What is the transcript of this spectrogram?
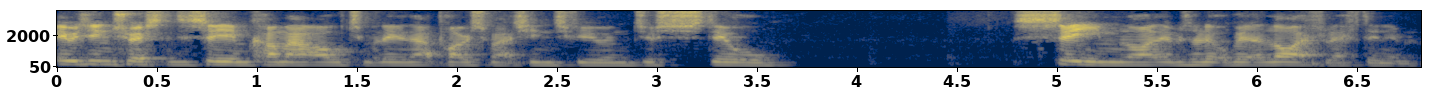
it was interesting to see him come out ultimately in that post match interview and just still seem like there was a little bit of life left in him.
